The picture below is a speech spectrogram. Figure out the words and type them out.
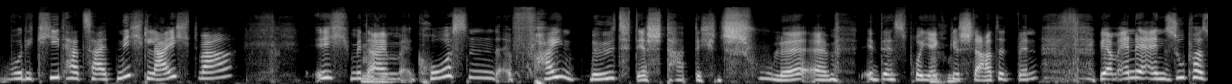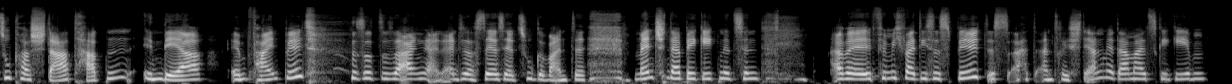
wo die Kita-Zeit nicht leicht war. Ich mit mhm. einem großen Feindbild der staatlichen Schule ähm, in das Projekt mhm. gestartet bin. Wir am Ende einen super, super Start hatten in der im Feindbild sozusagen einfach sehr, sehr zugewandte Menschen da begegnet sind. Aber für mich war dieses Bild, das hat André Stern mir damals gegeben,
